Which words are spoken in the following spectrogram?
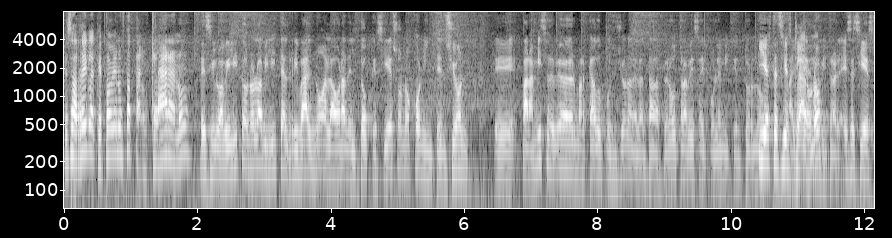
Esa regla que todavía no está tan clara, ¿no? De si lo habilita o no lo habilita el rival, ¿no? A la hora del toque, si eso no con intención. Eh, para mí se debió haber marcado posición adelantada, pero otra vez hay polémica en torno y este sí es claro, ¿no? arbitral. Ese sí es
